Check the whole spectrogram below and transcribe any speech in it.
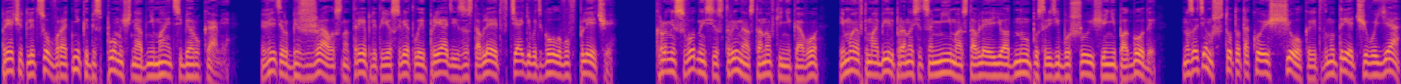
прячет лицо в воротник и беспомощно обнимает себя руками. Ветер безжалостно треплет ее светлые пряди и заставляет втягивать голову в плечи. Кроме сводной сестры на остановке никого, и мой автомобиль проносится мимо, оставляя ее одну посреди бушующей непогоды. Но затем что-то такое щелкает внутри, от чего я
